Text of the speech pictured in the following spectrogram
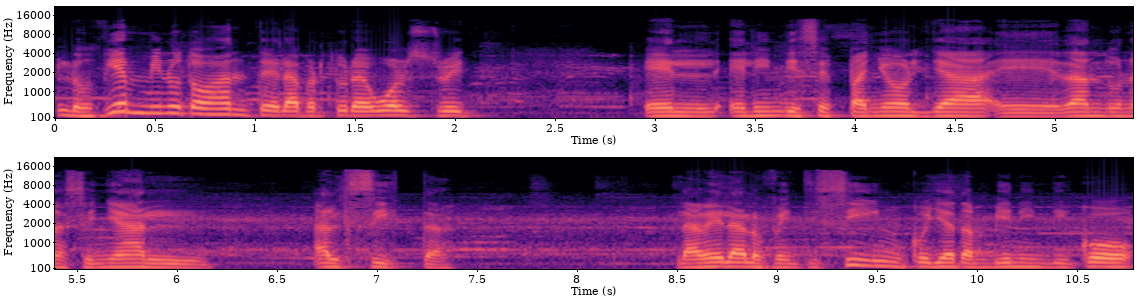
Los 10 minutos antes de la apertura de Wall Street, el, índice español ya eh, dando una señal alcista. La vela a los 25 ya también indicó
